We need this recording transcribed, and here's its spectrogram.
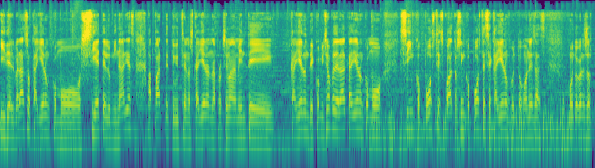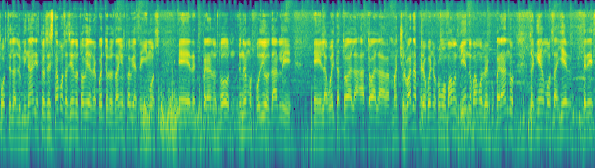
y del brazo cayeron como 7 luminarias. Aparte se nos cayeron aproximadamente cayeron de Comisión Federal, cayeron como cinco postes, cuatro o cinco postes, se cayeron junto con esas, junto con esos postes las luminarias. Entonces estamos haciendo todavía el recuento de los daños, todavía seguimos eh, recuperando todo. No hemos podido darle eh, la vuelta a toda la, a toda la mancha urbana, pero bueno, como vamos viendo, vamos recuperando. Teníamos ayer tres,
